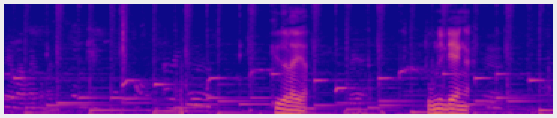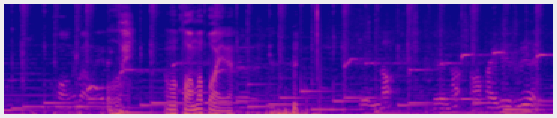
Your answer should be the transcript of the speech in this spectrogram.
ไม่วคืออะไรอะ ถุงแดงๆอะโอ้ยเอามาของมาปล่อยนะเออเดินเลาะเดินเลาะต่อไปเรื่อยๆ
